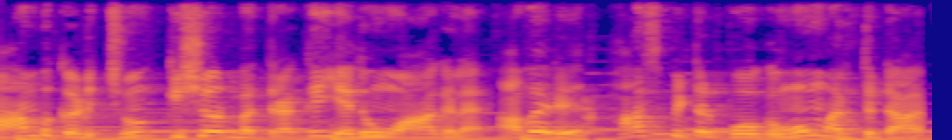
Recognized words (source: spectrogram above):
பாம்பு கடிச்சும் கிஷோர் பத்ராக்கு எதுவும் ஆகல. அவரு ஹாஸ்பிட்டல் போகவும் மறுத்துட்டார்.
